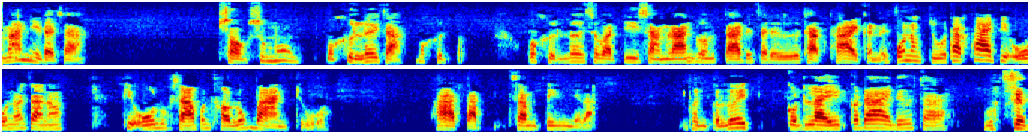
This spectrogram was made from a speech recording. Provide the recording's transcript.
ประมาณนี้แหละจ้ะสองชั่วโมงบ่ขึ้นเลยจ้ะบ่ขึ้นดอกบ่ขึ้นเลยสวัสดีสามล้านดวงตาด้จ้ะเด้อทักทายกันเด้โอ้น้องจูทักทายพี่โอเนาะจ้ะเนาะพี่โอลูกสาวเพิ่นเข้าโรงบาลจูผ่าตัด something นี่ล่ะเพิ่นก็เลยกดไลค์ก็ได้เด้อจ้ะว่าซั่น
